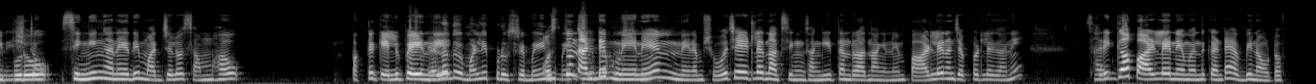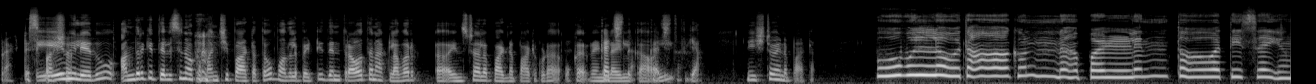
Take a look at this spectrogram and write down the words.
ఇప్పుడు. సింగింగ్ అనేది మధ్యలో సంహవ్ పక్కకి వెళ్ళిపోయింది. మళ్ళీ ఇప్పుడు వస్తుంది అంటే నేనేం నేనేం షో చేయట్లేదు. నాకు సింగ్ సంగీతం రాదు నాకు నేను పాడలేనని చెప్పట్లేదు కానీ సరిగ్గా పాడలేనేమో ఎందుకంటే I been out of practice ఏమీ లేదు. అందరికీ తెలిసిన ఒక మంచి పాటతో మొదలుపెట్టి దాని తర్వాత నాకు లవర్ ఇన్స్టాలో పాడిన పాట కూడా ఒక రెండు లైన్లు కావాలి. యా నీ ఇష్టమైన పాట. పువ్వుల్లో దాగున్న పళ్ళెంతో అతిశయం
